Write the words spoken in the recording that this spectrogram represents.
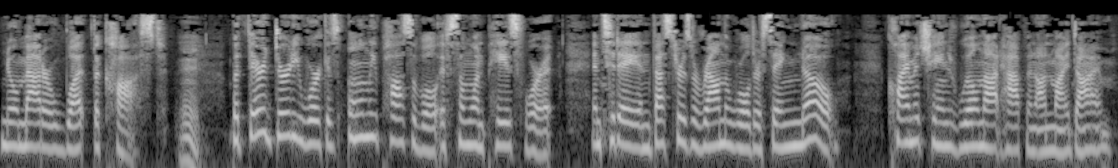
no matter what the cost. Mm. But their dirty work is only possible if someone pays for it. And today, investors around the world are saying no, Climate change will not happen on my dime.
